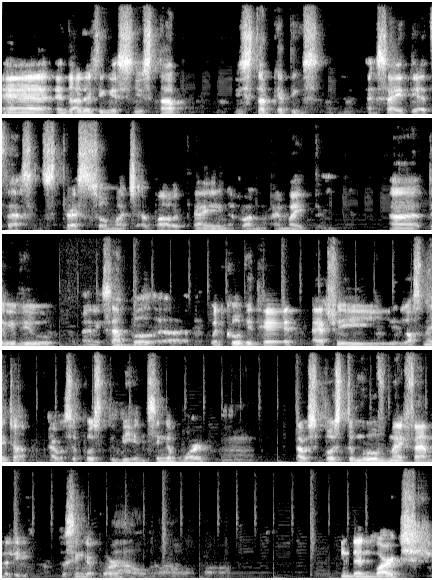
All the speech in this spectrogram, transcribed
and, and the other thing is you stop you stop getting anxiety attacks and stress so much about I, I might uh, to give you an example, uh, when COVID hit, I actually lost my job. I was supposed to be in Singapore. Mm. I was supposed to move my family to Singapore. Wow, wow. And then March,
